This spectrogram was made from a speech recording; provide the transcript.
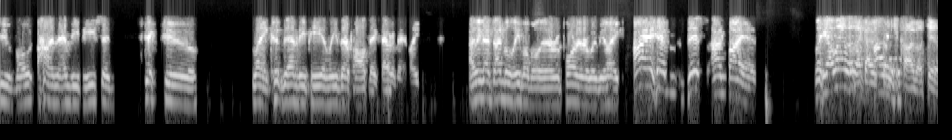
to vote on MVP should stick to like the MVP and leave their politics out of it. Like, I think that's unbelievable that a reporter would be like, "I am this unbiased." Like, I Well, that guy was from Chicago too.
